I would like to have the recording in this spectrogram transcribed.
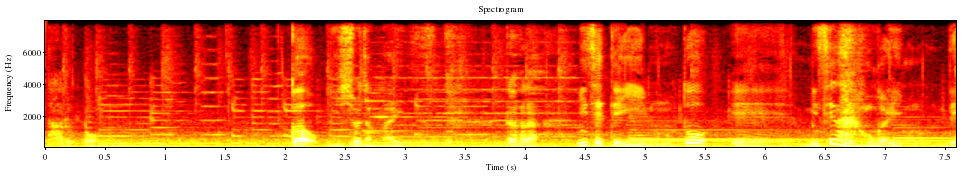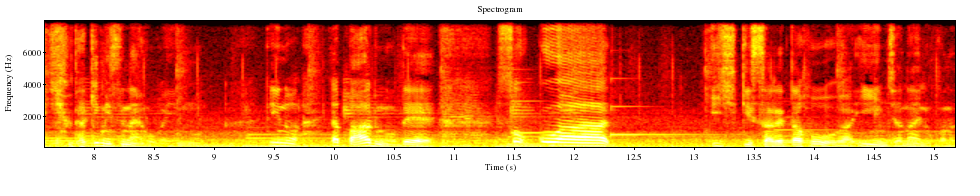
タルトが一緒じゃないです。だから見せていいものと、えー、見せない方がいいものできるだけ見せない方がいいものっていうのはやっぱあるのでそこは意識された方がいいんじゃないのかな。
